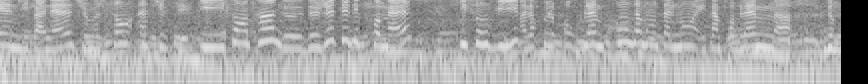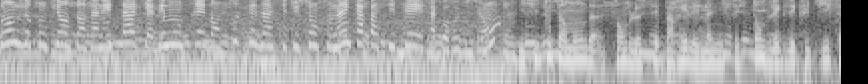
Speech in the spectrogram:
citoyenne libanaise, je me sens insultés. Ils sont en train de, de, jeter des promesses qui sont vides, alors que le problème fondamentalement est un problème de manque de confiance dans un État qui a démontré dans toutes ses institutions son incapacité et sa corruption. Ici, tout un monde semble séparer les manifestants de l'exécutif.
